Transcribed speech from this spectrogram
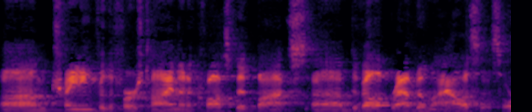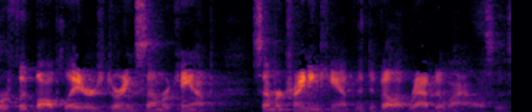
um, training for the first time in a CrossFit box uh, develop rhabdomyolysis, or football players during summer camp summer training camp that develop rhabdomyolysis.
